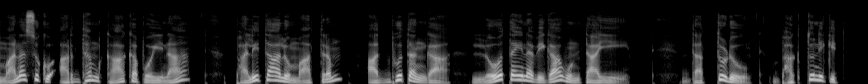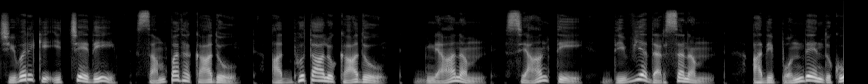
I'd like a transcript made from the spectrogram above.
మనసుకు అర్థం కాకపోయినా ఫలితాలు మాత్రం అద్భుతంగా లోతైనవిగా ఉంటాయి. దత్తుడు భక్తునికి చివరికి ఇచ్చేది సంపద కాదు అద్భుతాలు కాదు జ్ఞానం శాంతి దివ్యదర్శనం అది పొందేందుకు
